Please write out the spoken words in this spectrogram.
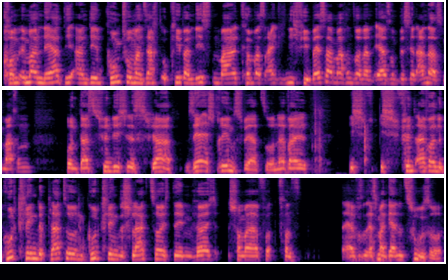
kommen immer näher die, an den Punkt, wo man sagt, okay, beim nächsten Mal können wir es eigentlich nicht viel besser machen, sondern eher so ein bisschen anders machen. Und das finde ich ist ja sehr erstrebenswert, so, ne? Weil ich, ich finde einfach eine gut klingende Platte und ein gut klingendes Schlagzeug, dem höre ich schon mal von, von erstmal gerne zu. So.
